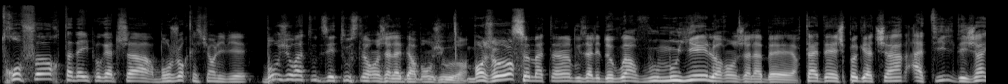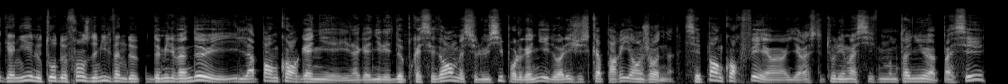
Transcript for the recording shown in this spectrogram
Trop fort, Tadej Pogacar. Bonjour Christian Olivier. Bonjour à toutes et tous, Laurent Jalabert, bonjour. Bonjour. Ce matin, vous allez devoir vous mouiller, Laurent Jalabert. Tadej Pogacar a-t-il déjà gagné le Tour de France 2022 2022, il l'a pas encore gagné. Il a gagné les deux précédents, mais celui-ci, pour le gagner, il doit jusqu'à Paris en jaune. C'est pas encore fait. hein. Il reste tous les massifs montagneux à passer,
